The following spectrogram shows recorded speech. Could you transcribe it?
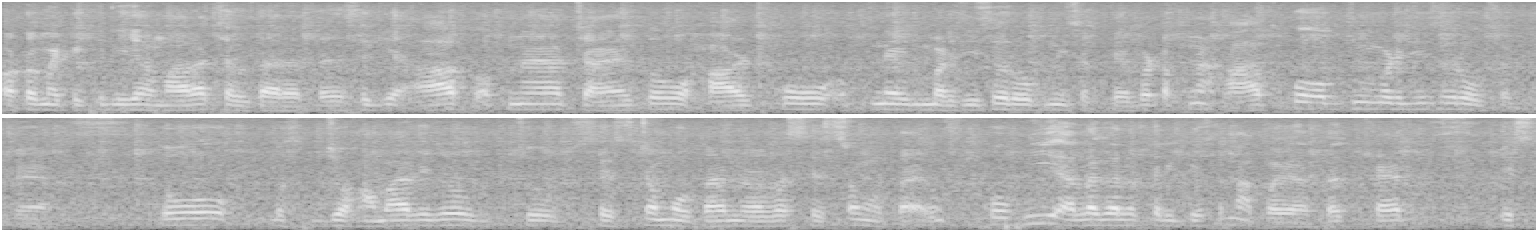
ऑटोमेटिकली हमारा चलता रहता है। जैसे कि आप अपना चाहें तो हार्ट को अपने मर्ज़ी से रोक नहीं सकते बट अपने हाथ को अपनी मर्ज़ी से रोक सकते हैं। तो जो हमारे जो जो सिस्टम होता है नर्वस सिस्टम होता है, उसको भी अलग अलग तरीके से नापा जाता है। खैर, इस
